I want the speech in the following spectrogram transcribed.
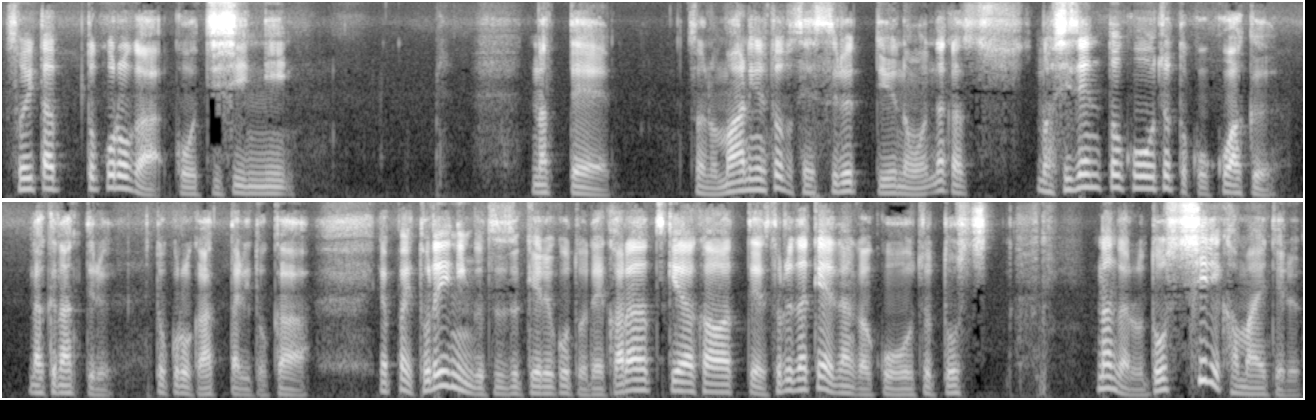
そういったところがこう自信になって、その周りの人と接するっていうのも、なんか、まあ、自然とこうちょっとこう怖くなくなってるところがあったりとか、やっぱりトレーニング続けることで体つきが変わって、それだけなんかこう、ちょっとどっし、なんだろう、どっしり構えてる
